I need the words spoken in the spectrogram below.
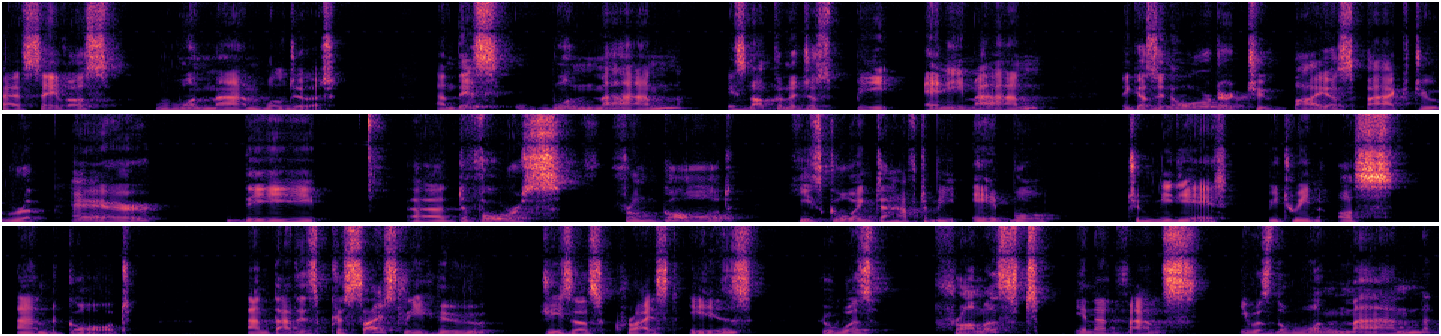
uh, save us? One man will do it. And this one man is not going to just be any man, because in order to buy us back, to repair the uh, divorce from God, he's going to have to be able to mediate between us and God. And that is precisely who Jesus Christ is, who was promised in advance. He was the one man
